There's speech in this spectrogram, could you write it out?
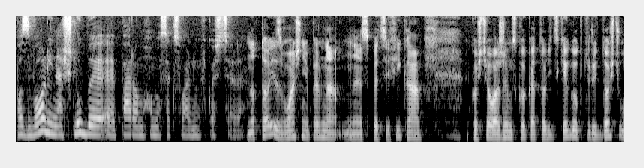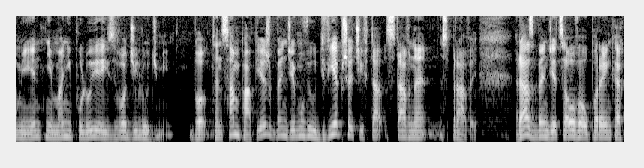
pozwoli na śluby parom homoseksualnym w kościele. No to jest właśnie pewna specyfika Kościoła rzymskokatolickiego, który dość umiejętnie manipuluje i zwodzi ludźmi. Bo ten sam papież będzie mówił dwie przeciwstawne sprawy. Raz będzie całował po rękach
